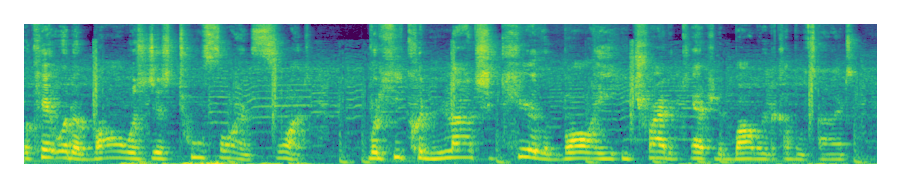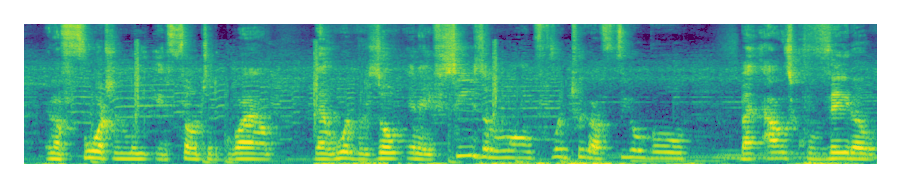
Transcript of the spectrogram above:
okay, or the ball was just too far in front. But he could not secure the ball. He, he tried to catch the ball a couple of times, and unfortunately, it fell to the ground. That would result in a season-long 42-yard field goal by Alex Quevedo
